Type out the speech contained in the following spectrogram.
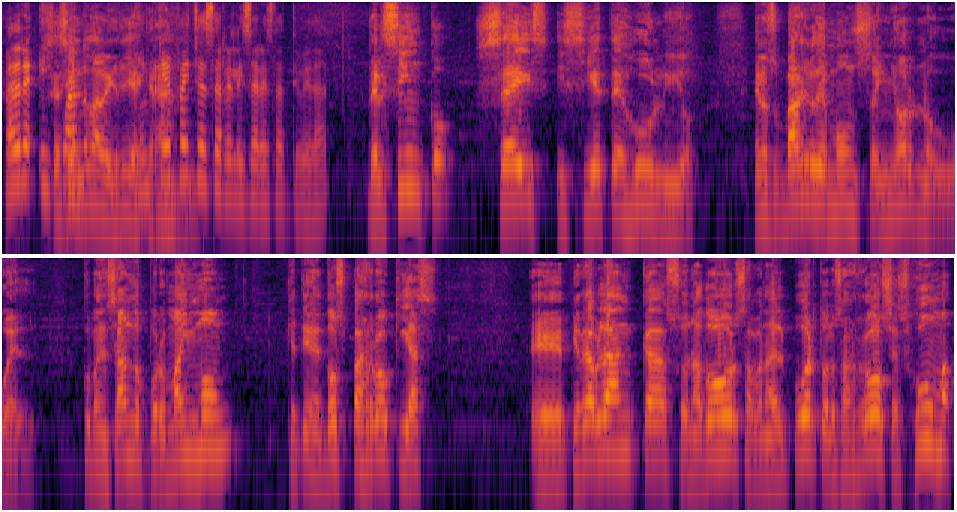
Padre, ¿y Se siente cuándo- una alegría ¿en qué grande. fecha se realizará esta actividad? Del 5, 6 y 7 de julio, en los barrios de Monseñor Noel. Comenzando por Maimón, que tiene dos parroquias, eh, Piedra Blanca, Sonador, Sabana del Puerto, Los Arroces, Juma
